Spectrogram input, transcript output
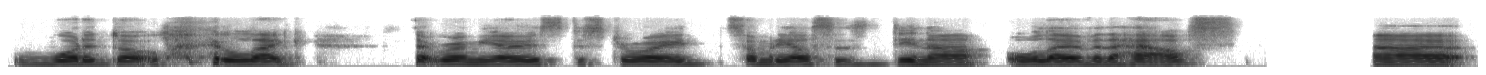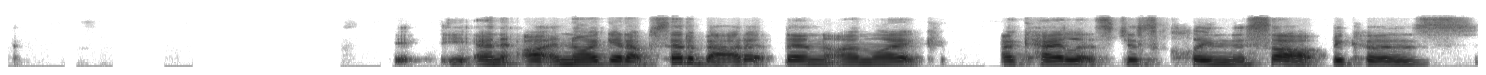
what a dog like that Romeo's destroyed somebody else's dinner all over the house, uh, and I, and I get upset about it, then I'm like, okay, let's just clean this up because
